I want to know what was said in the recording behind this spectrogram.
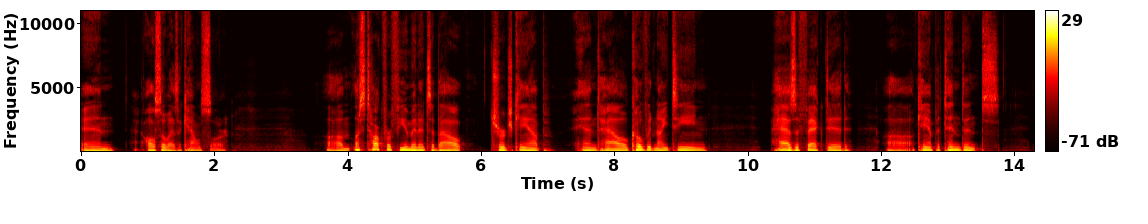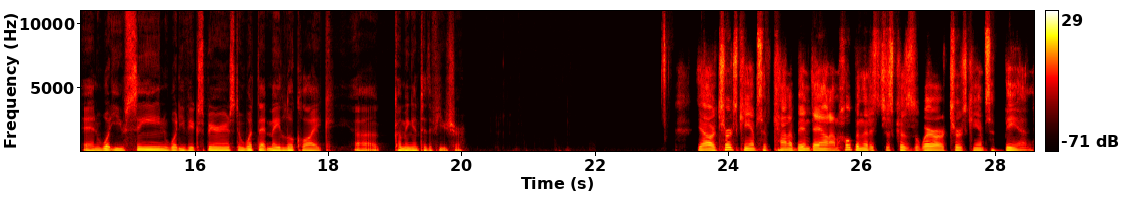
and also as a counselor. Um, let's talk for a few minutes about church camp and how COVID 19 has affected uh, camp attendance and what you've seen, what you've experienced, and what that may look like uh, coming into the future. Yeah, our church camps have kind of been down. I'm hoping that it's just because of where our church camps have been.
